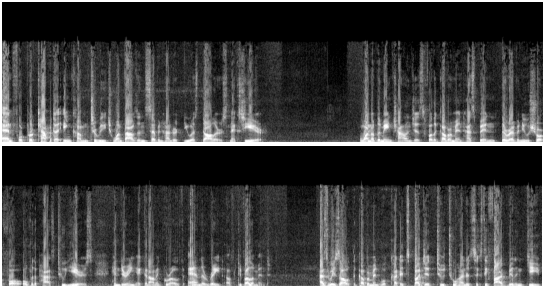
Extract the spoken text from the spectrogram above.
and for per capita income to reach 1,700 US dollars next year. One of the main challenges for the government has been the revenue shortfall over the past two years, hindering economic growth and the rate of development. As a result, the government will cut its budget to 265 billion kip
